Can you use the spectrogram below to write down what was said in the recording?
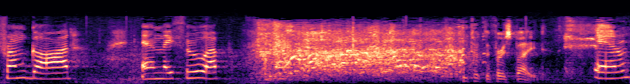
from God, and they threw up. Who took the first bite? Adam,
